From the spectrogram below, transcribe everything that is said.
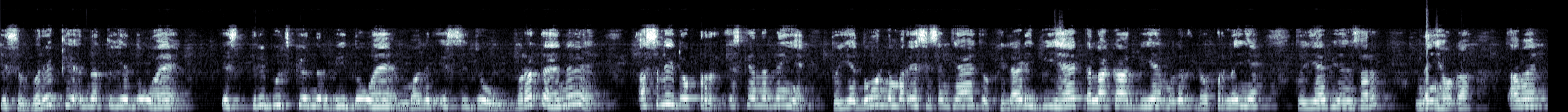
इस वर्ग के अंदर तो ये दो है, इस त्रिभुज के अंदर भी दो है, मगर इस जो व्रत है ना, असली डॉक्टर इसके अंदर नहीं है। तो ये दो नंबर ऐसी संख्या है जो खिलाड़ी भी है, कलाकार भी है, मगर डॉक्टर नहीं है तो यह भी आंसर नहीं होगा। अब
